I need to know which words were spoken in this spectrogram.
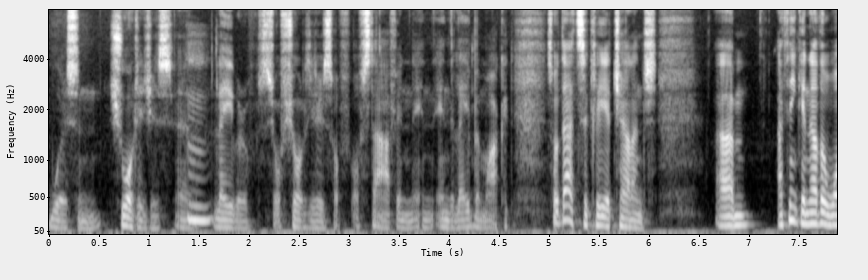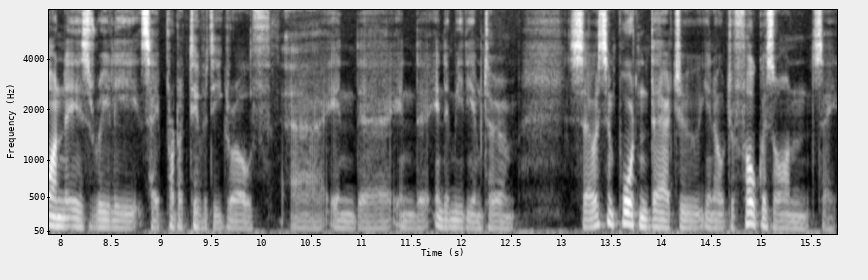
worsen shortages, uh, labor of shortages of, of staff in, in, in the labor market. So that's a clear challenge. Um, I think another one is really say productivity growth uh, in the in the in the medium term. So it's important there to you know to focus on say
